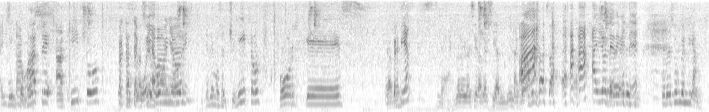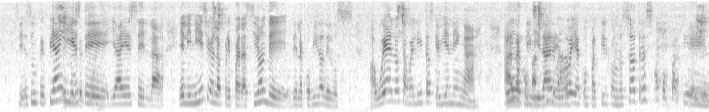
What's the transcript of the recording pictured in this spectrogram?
estamos. tomate, ajito. Falta la cebolla, Odi. Tenemos el chilito, porque es... ya, yo le iba a decir a ver si adivinan. qué Ah. vamos yo le pero- adiviné. Pero es un pepián. Sí, es un pepián Es y un este pepián. ya es el, la- el inicio de la preparación de, de la comida de los abuelos, abuelitas que vienen a, la actividad de hoy a compartir con nosotros. A compartir Eh.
